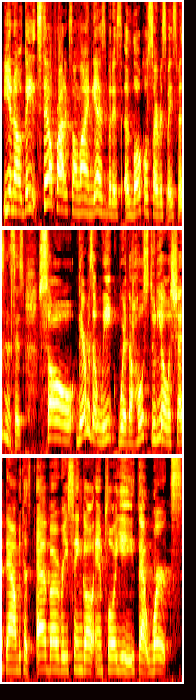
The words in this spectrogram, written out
you know they sell products online yes but it's a local service-based businesses so there was a week where the whole studio was shut down because every single employee that works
